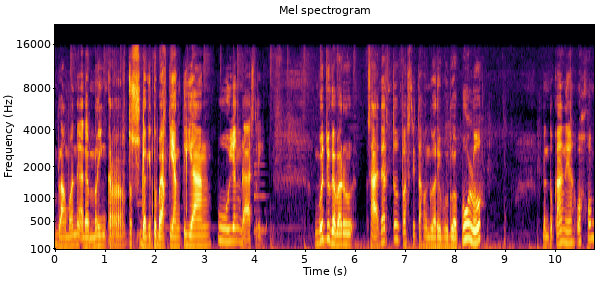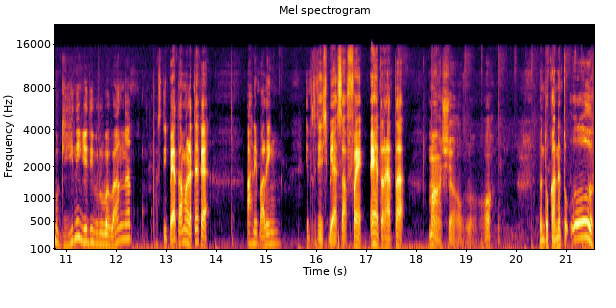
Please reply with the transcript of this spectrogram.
belang banget nih ada melingkar terus udah gitu banyak tiang-tiang puyeng dah asli. Gue juga baru sadar tuh pas di tahun 2020 bentukannya wah kok begini? Jadi berubah banget. Pas di peta mah liatnya kayak ah nih paling interchange biasa V eh ternyata masya allah bentukannya tuh uh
